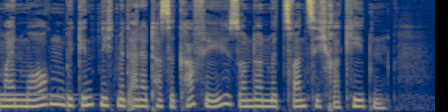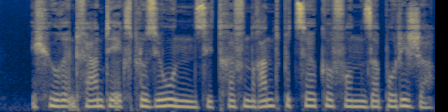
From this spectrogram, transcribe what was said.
Mein Morgen beginnt nicht mit einer Tasse Kaffee, sondern mit 20 Raketen. Ich höre entfernte Explosionen, sie treffen Randbezirke von Saporizhia.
